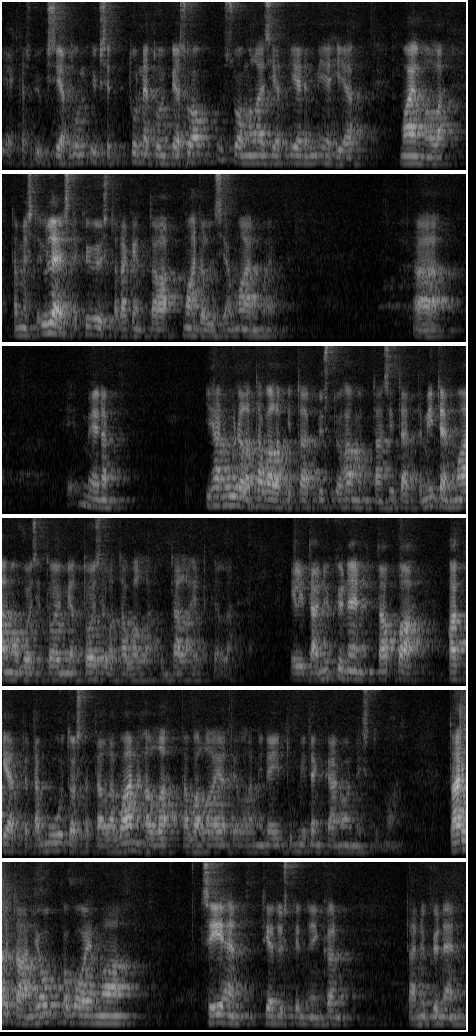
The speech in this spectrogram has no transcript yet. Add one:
ehkä yksi, yksi tunnetuimpia suomalaisia tiedemiehiä maailmalla, tämmöistä yleistä kyvystä rakentaa mahdollisia maailmoja. Meidän ihan uudella tavalla pitää pystyä hahmottamaan sitä, että miten maailma voisi toimia toisella tavalla kuin tällä hetkellä. Eli tämä nykyinen tapa hakea tätä muutosta tällä vanhalla tavalla ajatella, niin ei tule mitenkään onnistumaan. Tarvitaan joukkovoimaa. Siihen tietysti niin kuin tämä nykyinen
